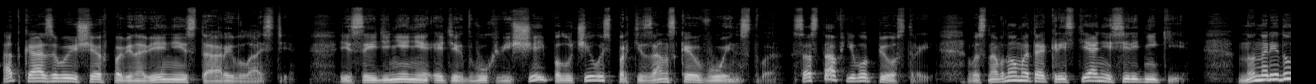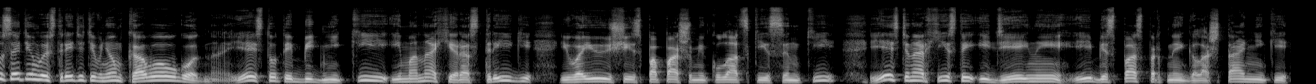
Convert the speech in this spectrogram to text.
отказывающая в повиновении старой власти. И соединение этих двух вещей получилось партизанское воинство. Состав его пестрый. В основном это крестьяне-середняки. Но наряду с этим вы встретите в нем кого угодно. Есть тут и бедняки, и монахи-растриги, и воюющие с папашами кулацкие сынки. Есть анархисты идейные, и беспаспортные галаштанники,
